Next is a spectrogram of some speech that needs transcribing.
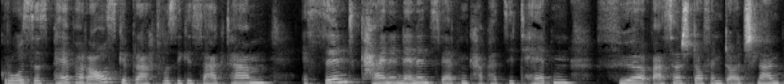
großes Paper rausgebracht, wo sie gesagt haben, es sind keine nennenswerten Kapazitäten für Wasserstoff in Deutschland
